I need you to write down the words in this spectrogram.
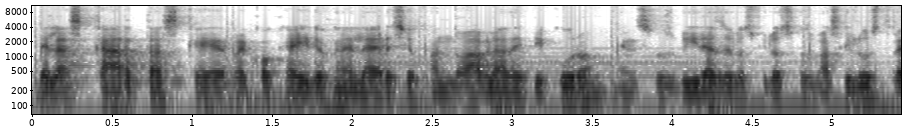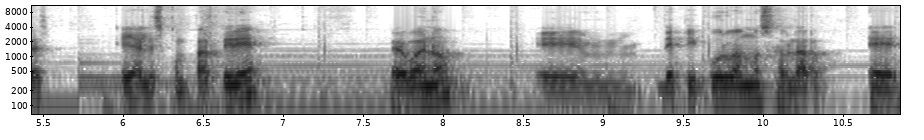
de las cartas que recoge ahí Diógenes Laercio cuando habla de Epicuro en sus vidas de los filósofos más ilustres, que ya les compartiré. Pero bueno, em, de Epicuro vamos a hablar eh,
